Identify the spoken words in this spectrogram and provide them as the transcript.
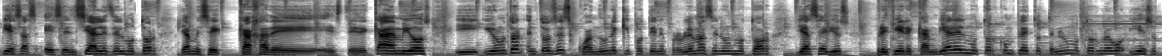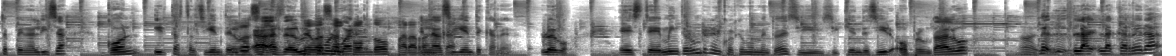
piezas esenciales del motor, llámese caja de, este, de cambios y, y un montón. Entonces, cuando un equipo tiene problemas en un motor ya serios, prefiere cambiar el motor completo, tener un motor nuevo y eso te penaliza con irte hasta el siguiente Te lugar, vas, a- hasta el último lugar fondo para en la siguiente carrera. Luego, este, me interrumpen en cualquier momento, ¿eh? si, si quieren decir o preguntar algo. No, La, la- la carrera,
